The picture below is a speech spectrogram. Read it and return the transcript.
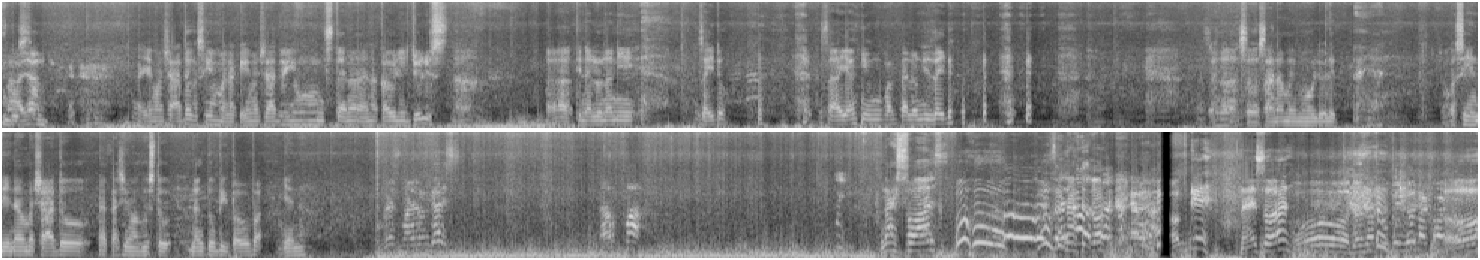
Sayang. Ayaw masyado kasi malaki masyado yung isda na nakawil ni Julius na uh, tinalunan ni Zaido. Sayang yung pagtalo ni Zaido. na- so sana may mahuli ulit. Ayan. So kasi hindi na masyado uh, kasi magusto ng tubig pababa. Yan. no? Guys, mayroon guys. Narpa. Nice one! Woohoo! Okay, nice one! Oh, doon na tubig doon. Ako. Oh,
